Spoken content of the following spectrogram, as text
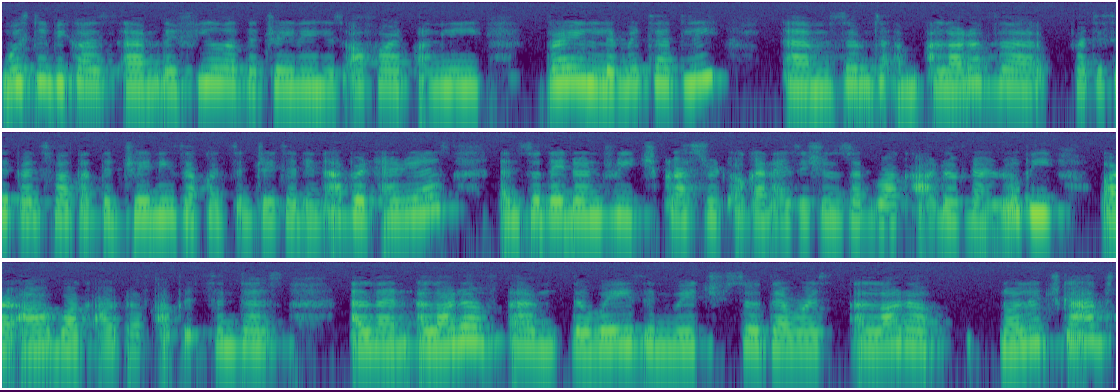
mostly because um, they feel that the training is offered only very limitedly um, some, a lot of the participants felt that the trainings are concentrated in urban areas, and so they don't reach grassroots organizations that work out of Nairobi or work out of urban centers. And then a lot of um, the ways in which, so there was a lot of knowledge gaps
